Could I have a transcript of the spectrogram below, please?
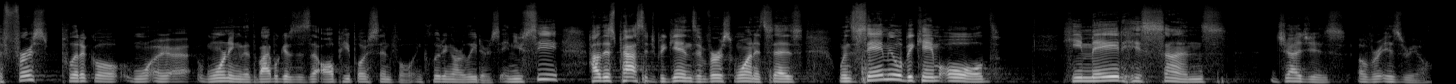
The first political uh, warning that the Bible gives is that all people are sinful, including our leaders. And you see how this passage begins in verse 1. It says, When Samuel became old, he made his sons judges over Israel.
